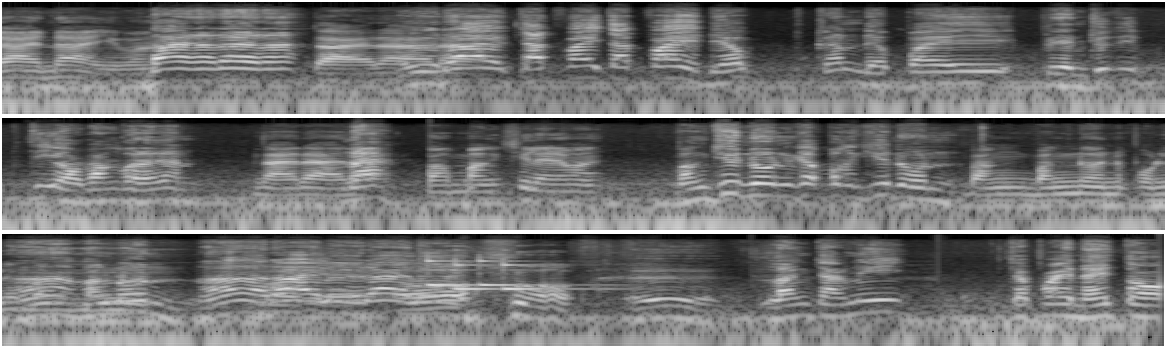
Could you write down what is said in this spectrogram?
ได้ได้บังได้นะได้นะได้ได้เออได้จัดไปจัดไปเดี๋ยวกันเดี๋ยวไปเปลี่ยนชุดที่ที่ออกบังก่อนแล้วกันได้ได้ได้นะบังบังชื่ออะไรนะบัง บางชื่อนนท์ครับบางชื่อนนท์บังบังนนท์ผมเรียกอ่าบังบังนนท์อ่าได้เลยได้เลยโอ้โหเออหลังจากนี้จะไปไหนต่อ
